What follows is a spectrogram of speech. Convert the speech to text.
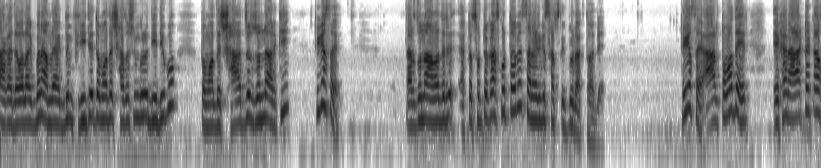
টাকা দেওয়া লাগবে না। আমরা একদম ফ্রিতে তোমাদের সাজেশনগুলো দিয়ে দিব, তোমাদের সাহায্যের জন্য আর কি, ঠিক আছে? তার জন্য আমাদের একটা ছোট্ট কাজ করতে হবে, চ্যানেলকে সাবস্ক্রাইব করে রাখতে হবে। ঠিক আছে? আর তোমাদের এখানে আর একটা কাজ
